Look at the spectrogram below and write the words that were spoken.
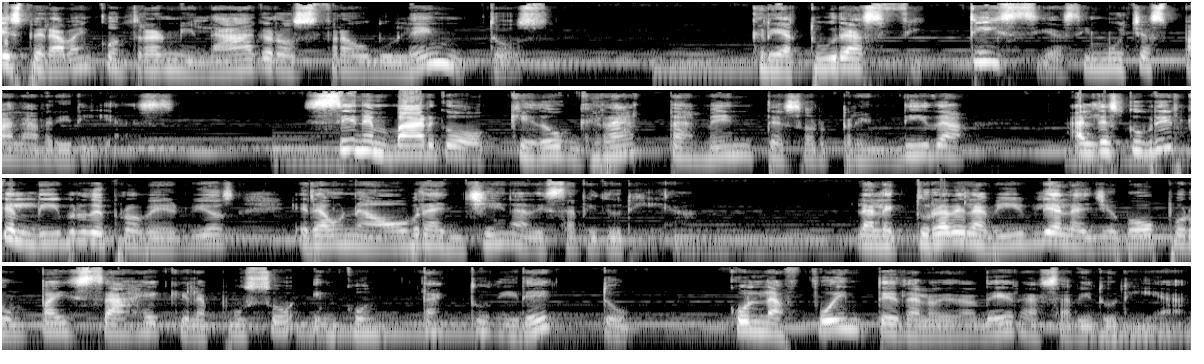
esperaba encontrar milagros fraudulentos, criaturas ficticias y muchas palabrerías. Sin embargo, quedó gratamente sorprendida al descubrir que el libro de Proverbios era una obra llena de sabiduría. La lectura de la Biblia la llevó por un paisaje que la puso en contacto directo con la fuente de la verdadera sabiduría.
